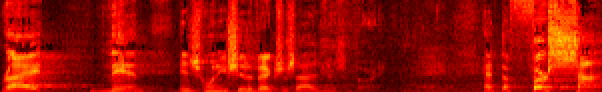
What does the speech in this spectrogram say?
Right then is when he should have exercised his authority. at the first sign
